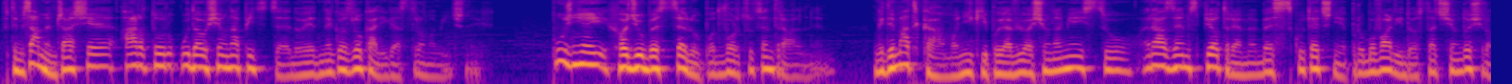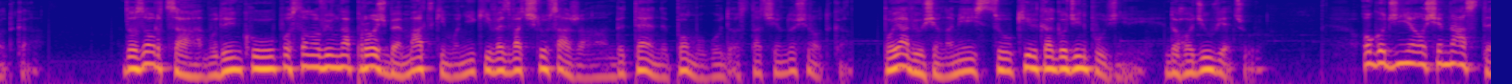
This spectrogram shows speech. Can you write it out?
W tym samym czasie Artur udał się na pizzę do jednego z lokali gastronomicznych. Później chodził bez celu po dworcu centralnym. Gdy matka Moniki pojawiła się na miejscu, razem z Piotrem bezskutecznie próbowali dostać się do środka. Dozorca budynku postanowił na prośbę matki Moniki wezwać ślusarza, by ten pomógł dostać się do środka. Pojawił się na miejscu kilka godzin później. Dochodził wieczór. O godzinie 18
